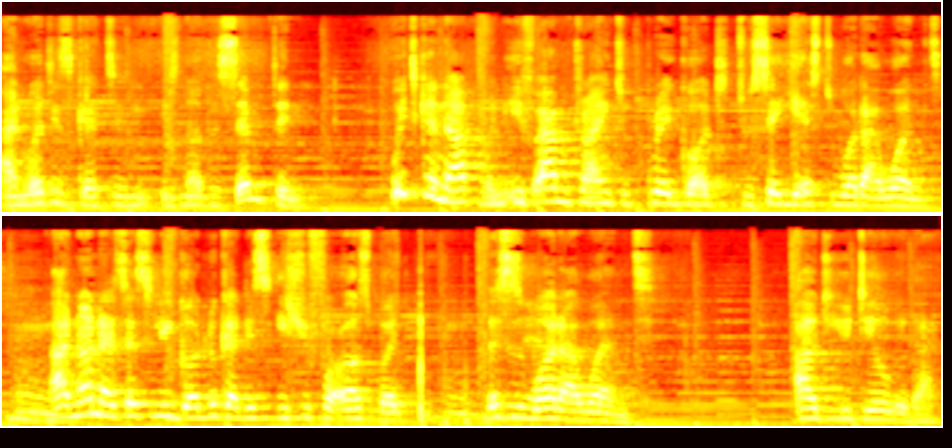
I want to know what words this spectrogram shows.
and what he's getting is not the same thing? Which can happen if I'm trying to pray God to say yes to what I want. Hmm. And not necessarily God look at this issue for us, but hmm. this is what I want. How do you deal with that?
